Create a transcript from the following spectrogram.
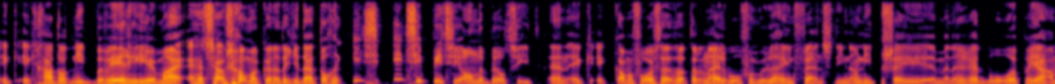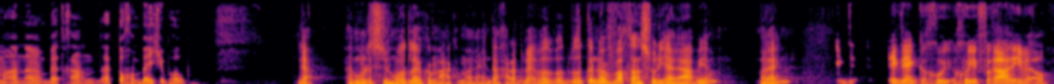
ik, ik ga dat niet beweren hier, maar het zou zomaar kunnen dat je daar toch een iets, ietsie pietsie ander beeld ziet. En ik, ik kan me voorstellen dat er een heleboel Formule 1 fans die nou niet per se uh, met een Red Bull uh, pyjama naar een bed gaan, daar toch een beetje op hopen. Ja, het moet het seizoen wat leuker maken, Marijn. Daar gaat het bij. Wat, wat, wat kunnen we verwachten aan Saudi-Arabië, Marijn? Ik, ik denk een goede Ferrari wel.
